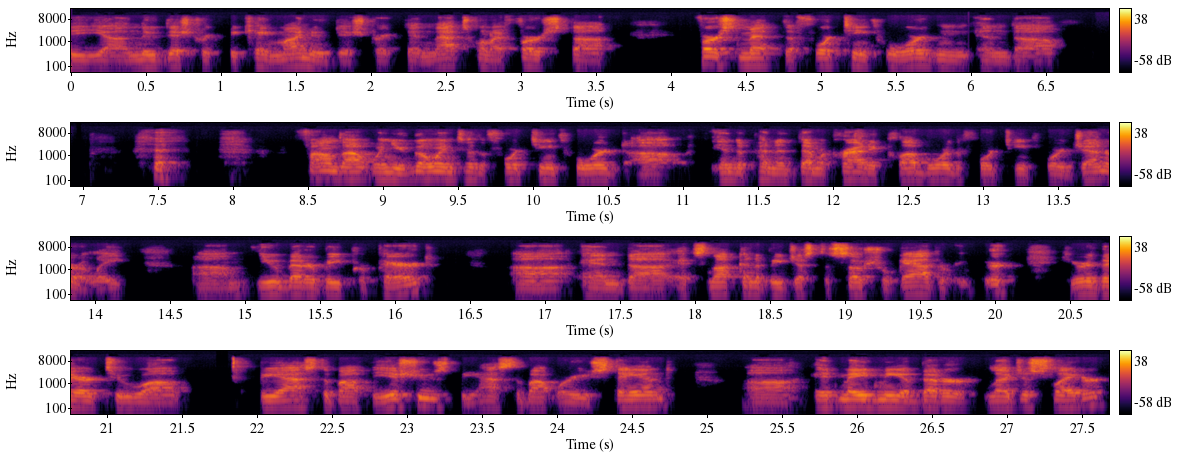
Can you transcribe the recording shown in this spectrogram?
the uh, new district became my new district. And that's when I first uh, first met the 14th Ward and, and uh, found out when you go into the 14th Ward uh, Independent Democratic Club or the 14th Ward generally, um, you better be prepared. Uh, and uh, it's not going to be just a social gathering. You're, you're there to be asked about the issues, be asked about where you stand. It made me a better legislator.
